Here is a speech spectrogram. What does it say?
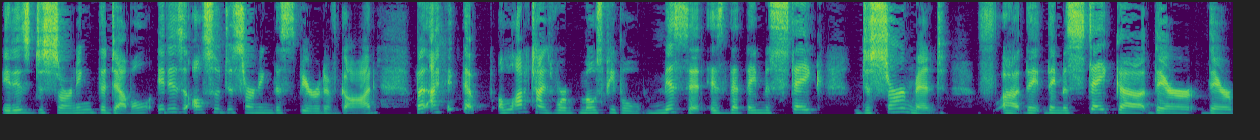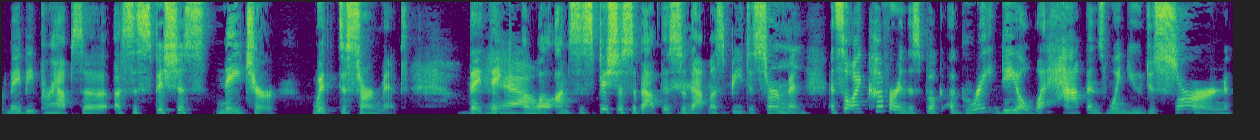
it is discerning the devil. It is also discerning the Spirit of God. But I think that a lot of times where most people miss it is that they mistake discernment. Uh, they, they mistake uh, their, their maybe perhaps a, a suspicious nature with discernment they think, Yeah. oh, well, I'm suspicious about this, so that must be discernment. And so I cover in this book a great deal what happens when you discern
